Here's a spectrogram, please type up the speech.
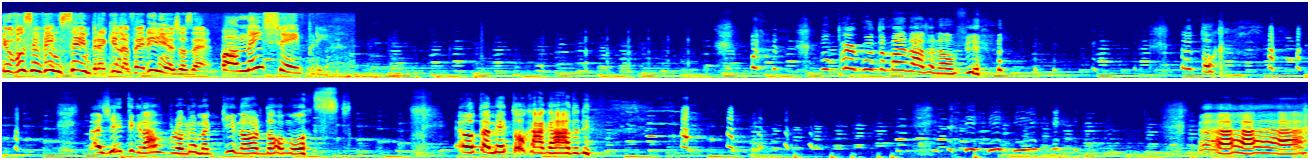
E você vem sempre aqui na feirinha, José? Bom, nem sempre. Não pergunta mais nada não, filha. Eu tô... A gente grava o programa aqui na hora do almoço. Eu também tô cagado de... Ah.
